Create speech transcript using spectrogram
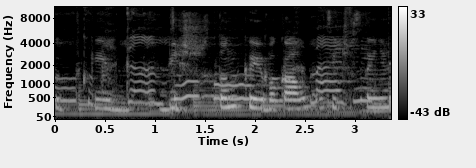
Тут такий більш тонкий вокал у цій частині.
